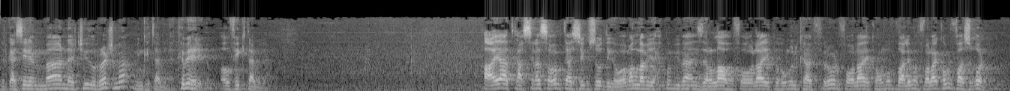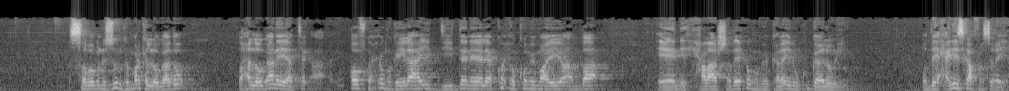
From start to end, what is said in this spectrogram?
Markaas ma najidu rajma min kitaab illah aw fi kitaab aayaadkaasina sababtaasay kusoo degeen waman lam yaxkum bima anzla allahu faulaaika hum lkaafiruun faulaaika hum اظaalimuun faulaaika hum اfaasiquun sabab nusuulka marka la ogaado waxaa la ogaanayaa qofka xukunka ilaahay diidan ee leh ku xukumi maayo amba xalaashaday xukunka kale inuu ku gaaloobayo oo dee xadiiskaa fasiraya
